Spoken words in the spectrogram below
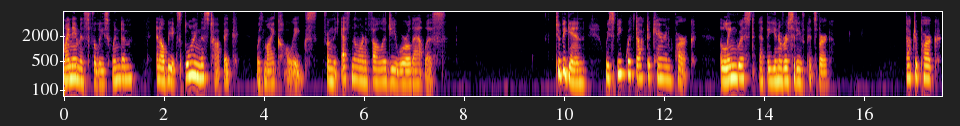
My name is Felice Wyndham, and I'll be exploring this topic with my colleagues from the Ethnoornithology World Atlas. To begin, we speak with Dr. Karen Park, a linguist at the University of Pittsburgh. Dr. Park,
